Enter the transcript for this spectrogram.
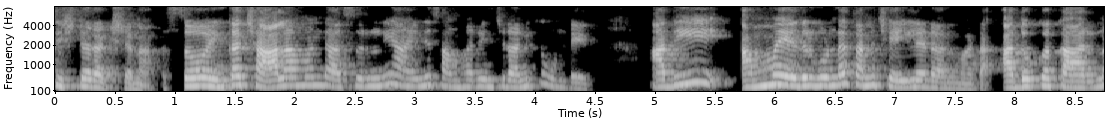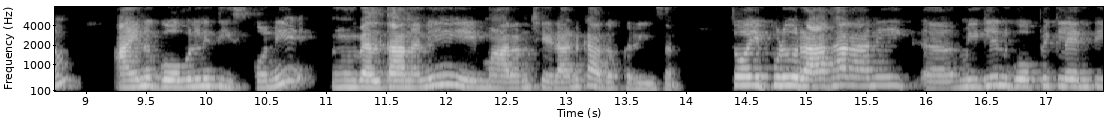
శిష్ట రక్షణ. సో ఇంకా చాలా మంది అసురుల్ని ఆయన్ని సంహరించడానికి ఉండేది. అది అమ్మ ఎదురుగుండా తను చేయలేడు అనమాట అదొక కారణం. ఆయన గోవుల్ని తీసుకొని వెళ్తానని మారం చేయడానికి అదొక రీజన్ సో ఇప్పుడు రాధారాణి మిగిలిన గోపికలు ఏంటి?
